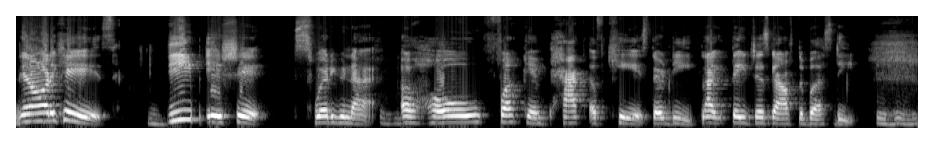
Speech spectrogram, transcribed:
Then all the kids, deep as shit. Swear to you not, Mhm. a whole fucking pack of kids. They're deep, like they just got off the bus deep. Mm-hmm.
